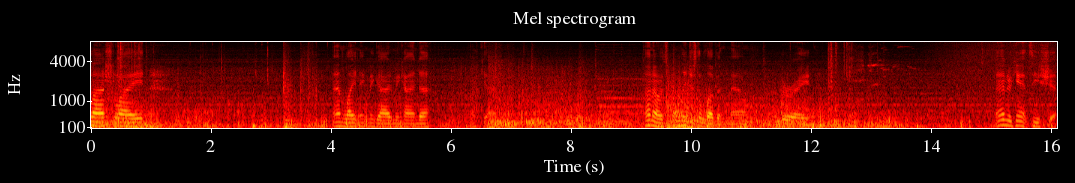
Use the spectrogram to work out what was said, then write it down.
Flashlight. And lightning to guide me, kinda. Okay. Oh no, it's only just 11 now. Great. And we can't see shit.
